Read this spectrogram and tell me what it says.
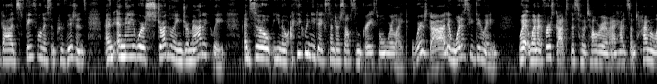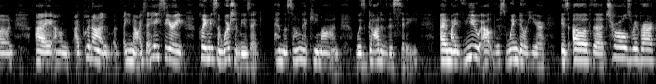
God's faithfulness and provisions, and, and they were struggling dramatically. And so, you know, I think we need to extend ourselves some grace when we're like, where's God and what is He doing? When, when I first got to this hotel room and I had some time alone, I um, I put on, you know, I said, "Hey Siri, play me some worship music," and the song that came on was "God of this City." And my view out this window here is of the Charles River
